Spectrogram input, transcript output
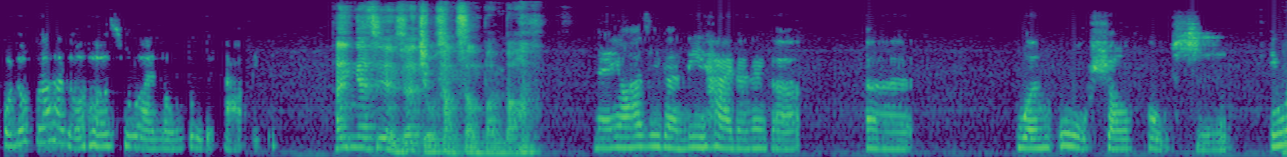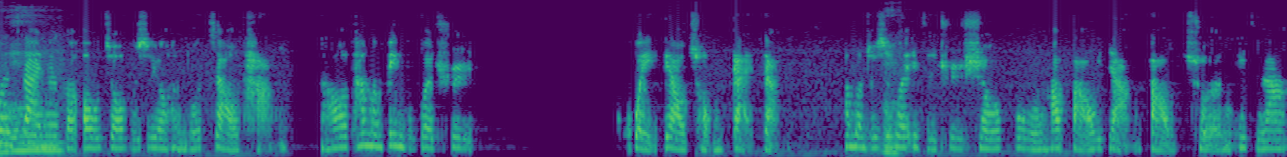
我都不知道他怎么喝出来浓度的差别。他应该之前是在酒厂上班吧？没有，他是一个很厉害的那个呃文物修复师，因为在那个欧洲不是有很多教堂，然后他们并不会去毁掉重盖这样子。他们就是会一直去修复，然后保养、保存，一直让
